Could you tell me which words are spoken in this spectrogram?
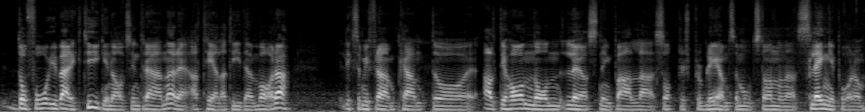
de får ju verktygen av sin tränare att hela tiden vara liksom i framkant och alltid ha någon lösning på alla sorters problem som motståndarna slänger på dem.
